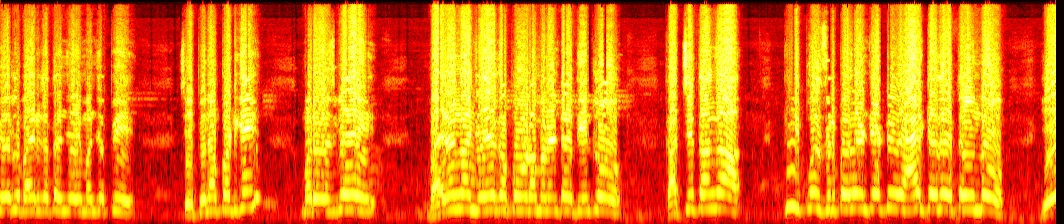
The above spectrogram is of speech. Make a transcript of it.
పేర్లు బహిర్గతం చేయమని చెప్పి చెప్పినప్పటికీ మరి ఎస్బీఐ బహిరంగం చేయకపోవడం అని అంటే దీంట్లో ఖచ్చితంగా పీపుల్స్ రిప్రజెంటేటివ్ యాక్ట్ ఏదైతే ఉందో ఏ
